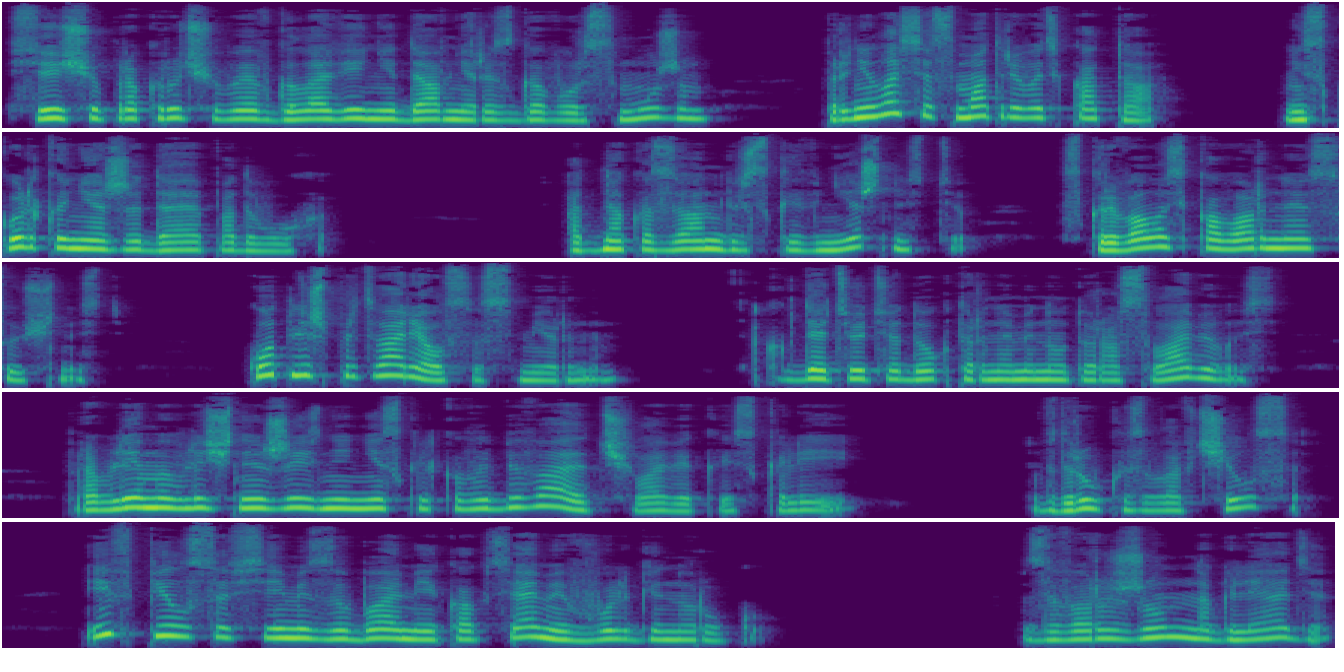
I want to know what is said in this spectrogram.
все еще прокручивая в голове недавний разговор с мужем, принялась осматривать кота, нисколько не ожидая подвоха. Однако за ангельской внешностью скрывалась коварная сущность. Кот лишь притворялся смирным. А когда тетя-доктор на минуту расслабилась, проблемы в личной жизни несколько выбивают человека из колеи. Вдруг изловчился и впился всеми зубами и когтями в Ольгину руку. Завороженно глядя,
